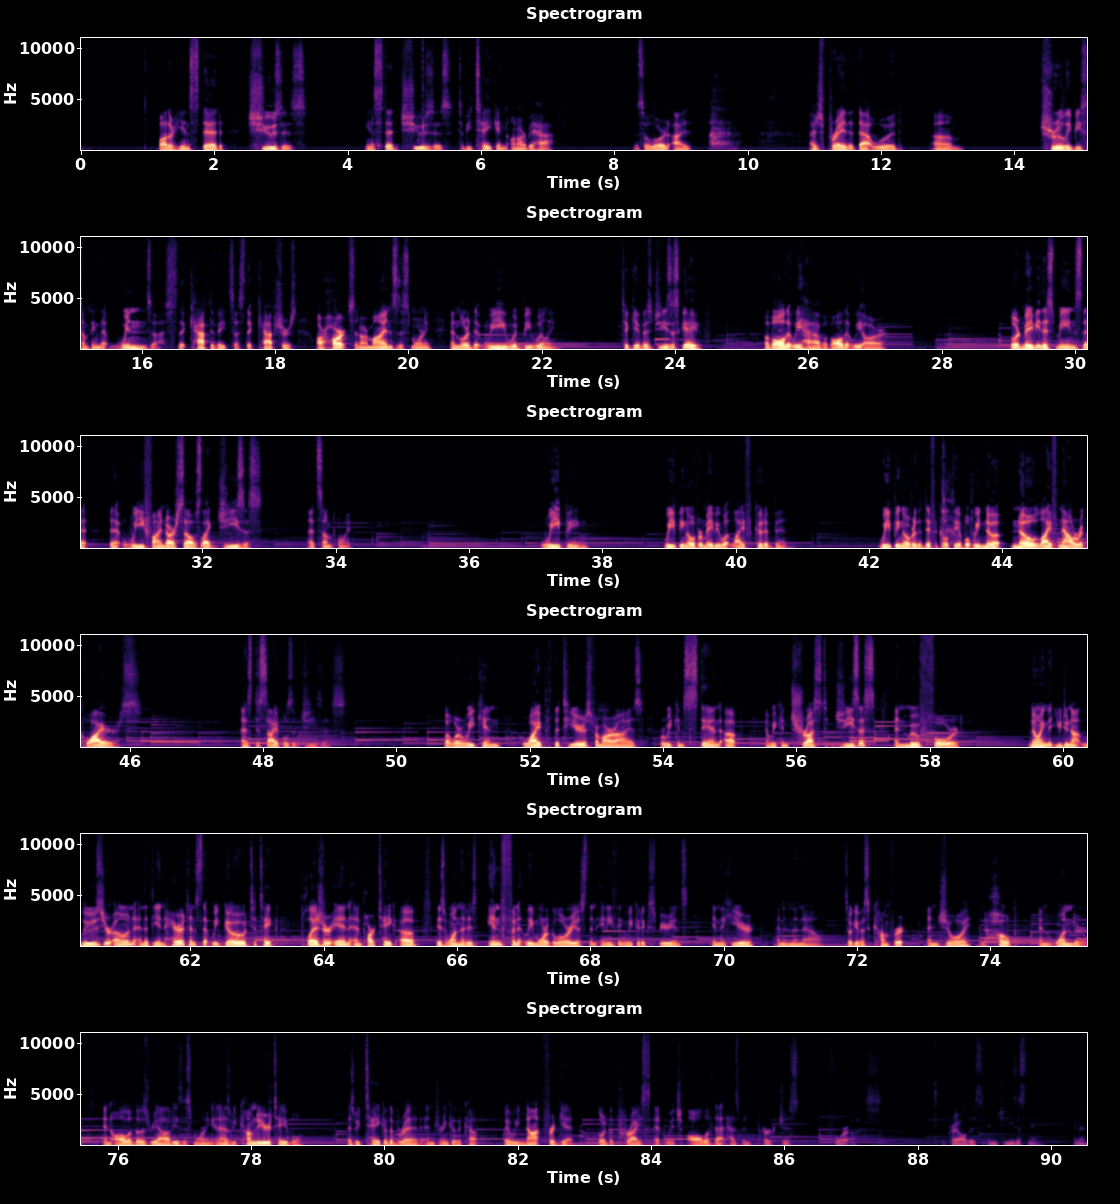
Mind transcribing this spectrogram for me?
Father, he instead chooses, he instead chooses to be taken on our behalf. And so, Lord, I, I just pray that that would um, truly be something that wins us, that captivates us, that captures our hearts and our minds this morning. And Lord, that we would be willing to give as Jesus gave of all that we have, of all that we are. Lord, maybe this means that, that we find ourselves like Jesus at some point, weeping, weeping over maybe what life could have been, weeping over the difficulty of what we know, know life now requires as disciples of Jesus. But where we can wipe the tears from our eyes, where we can stand up and we can trust Jesus and move forward, knowing that you do not lose your own and that the inheritance that we go to take pleasure in and partake of is one that is infinitely more glorious than anything we could experience in the here and in the now. So give us comfort and joy and hope and wonder in all of those realities this morning. And as we come to your table, as we take of the bread and drink of the cup, may we not forget Lord, the price at which all of that has been purchased for us. We pray all this in Jesus' name. Amen.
